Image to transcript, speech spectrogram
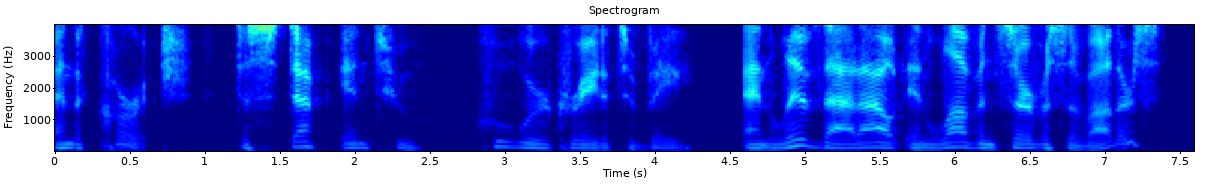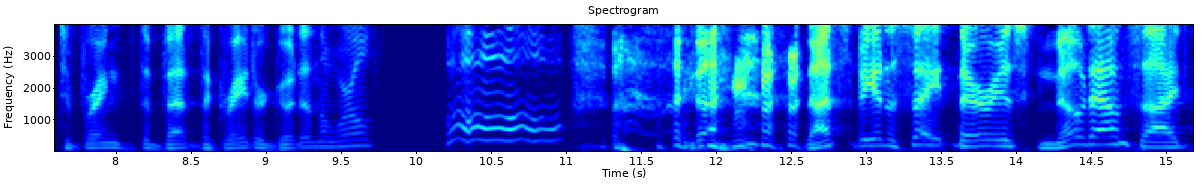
and the courage to step into who we're created to be and live that out in love and service of others to bring the the greater good in the world. That's being a saint. There is no downside.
